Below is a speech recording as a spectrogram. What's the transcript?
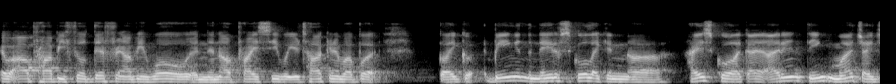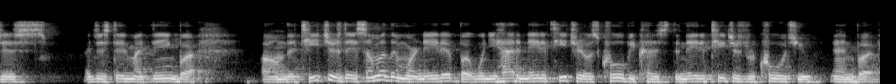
it, I'll probably feel different. I'll be whoa, and then I'll probably see what you're talking about. But like being in the native school, like in uh, high school, like I, I didn't think much. I just I just did my thing. But um, the teachers, they some of them weren't native, but when you had a native teacher, it was cool because the native teachers were cool with you. And but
